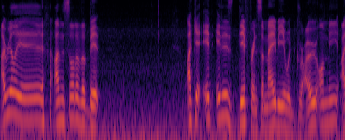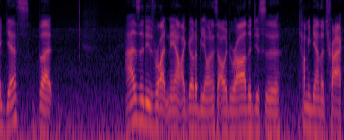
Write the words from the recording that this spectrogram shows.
I really, uh, I'm sort of a bit like it, it, it is different, so maybe it would grow on me, I guess. But as it is right now, I gotta be honest, I would rather just uh, coming down the track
